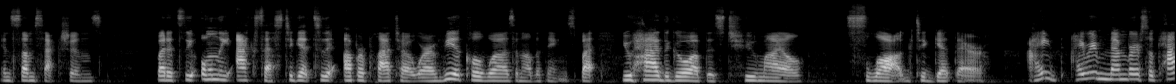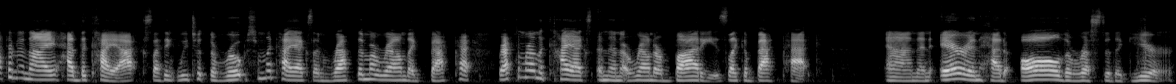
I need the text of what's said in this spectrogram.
in some sections, but it's the only access to get to the upper plateau where our vehicle was and all the things. But you had to go up this two mile slog to get there. I I remember so Kathryn and I had the kayaks. I think we took the ropes from the kayaks and wrapped them around like backpack, wrapped them around the kayaks and then around our bodies like a backpack. And then Erin had all the rest of the gear.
